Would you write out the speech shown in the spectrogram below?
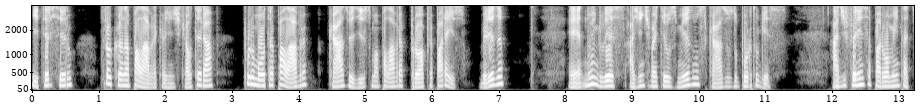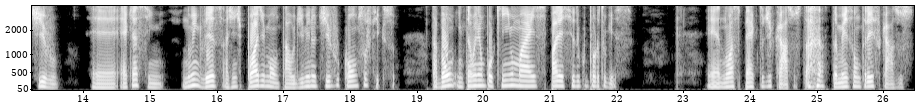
E terceiro, trocando a palavra que a gente quer alterar por uma outra palavra, caso exista uma palavra própria para isso. Beleza? É, no inglês, a gente vai ter os mesmos casos do português. A diferença para o aumentativo é, é que, assim, no inglês, a gente pode montar o diminutivo com um sufixo tá bom? Então ele é um pouquinho mais parecido com o português. É, no aspecto de casos, tá? Também são três casos.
